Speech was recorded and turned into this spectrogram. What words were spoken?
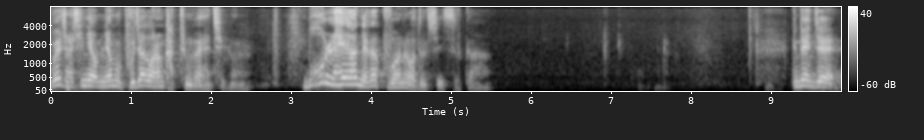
왜 자신이 없냐면 부자가는 같은 거야, 지금. 뭘 해야 내가 구원을 얻을 수 있을까? 근데 이제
